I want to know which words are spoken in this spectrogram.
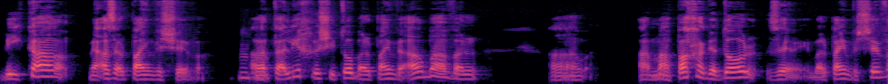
בעיקר מאז 2007. Mm-hmm. התהליך ראשיתו ב-2004, אבל המהפך הגדול זה ב-2007,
